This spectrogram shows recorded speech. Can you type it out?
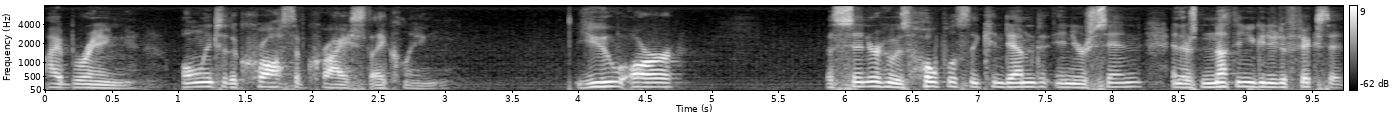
I bring, only to the cross of Christ I cling. You are a sinner who is hopelessly condemned in your sin, and there's nothing you can do to fix it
